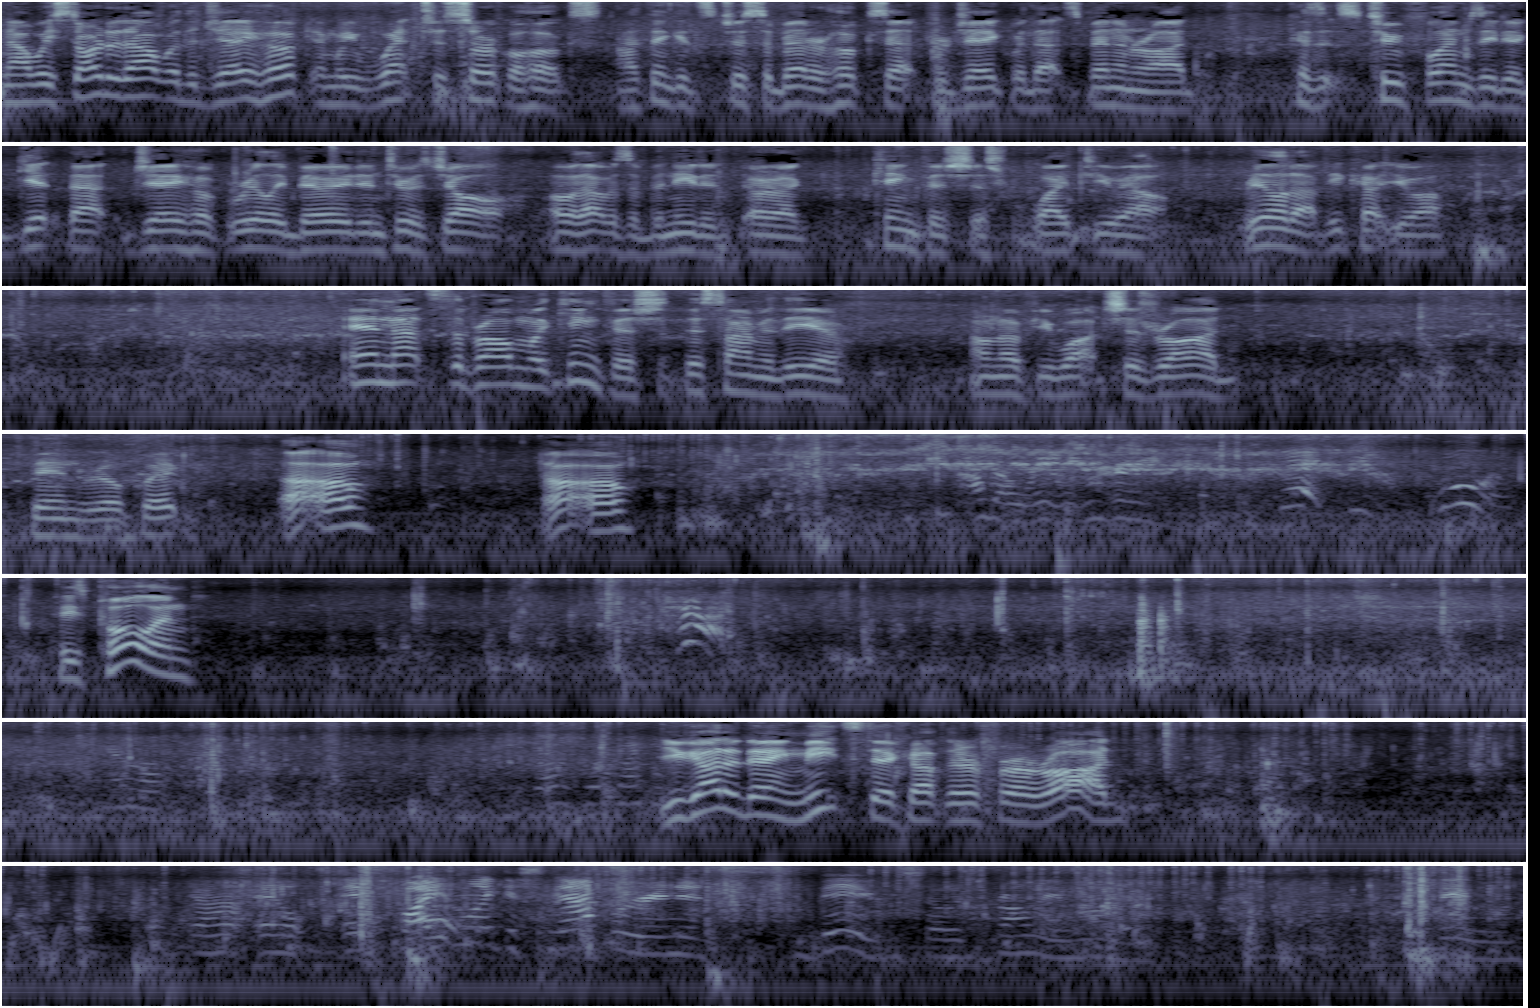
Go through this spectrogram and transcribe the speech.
Now we started out with a J hook and we went to circle hooks. I think it's just a better hook set for Jake with that spinning rod because it's too flimsy to get that J hook really buried into his jaw. Oh, that was a bonita or a kingfish just wiped you out. Reel it up, he cut you off. And that's the problem with kingfish at this time of the year. I don't know if you watched his rod bend real quick. Uh-oh. Uh-oh. He's pulling. You got a dang meat stick up there for a rod. Yeah, it's fighting like a snapper and it's big, so it's probably mine. One.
